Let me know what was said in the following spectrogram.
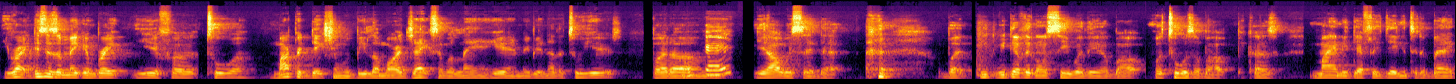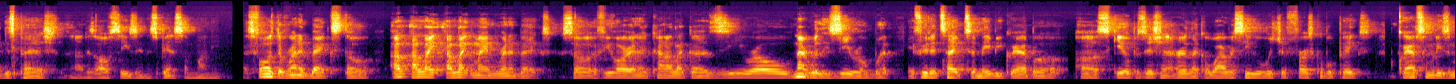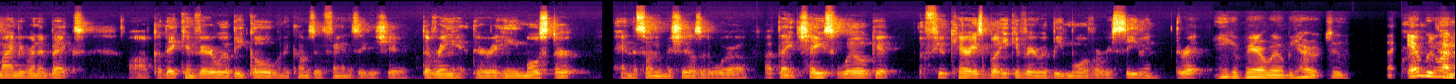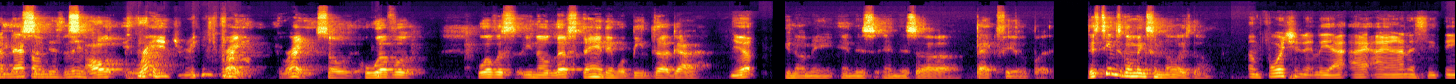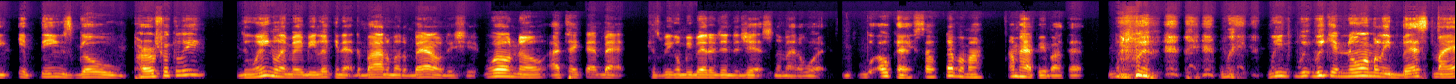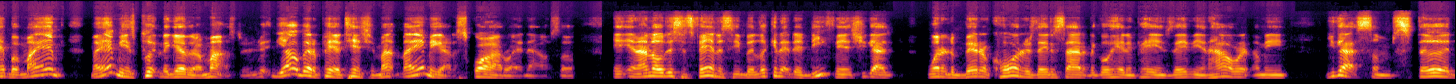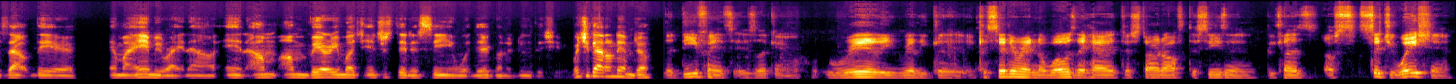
you're right. This is a make and break year for Tua. My prediction would be Lamar Jackson will land here in maybe another two years. But um, Okay. yeah, I always said that. but we, definitely gonna see what they're about, what Tua's about, because Miami definitely dig into the bag this past uh, this offseason and spent some money. As far as the running backs, though, I, I like I like Miami running backs. So if you are in a kind of like a zero, not really zero, but if you're the type to maybe grab a, a skill position or like a wide receiver with your first couple picks, grab some of these Miami running backs because they can very well be gold when it comes to fantasy this year. The ring, the Raheem Mostert and the Sony Michels of the world. I think Chase will get a few carries, but he could very well be more of a receiving threat. He could very well be hurt too. Like every I running mean, back so on this list, all- right. Right, right. So whoever whoever's you know left standing would be the guy. Yep. You know what I mean in this in this uh backfield. But this team's gonna make some noise though. Unfortunately, I, I I honestly think if things go perfectly, New England may be looking at the bottom of the barrel this year. Well, no, I take that back because we're gonna be better than the Jets no matter what. Okay, so never mind. I'm happy about that. we, we, we can normally best Miami, but Miami Miami is putting together a monster. Y'all better pay attention. Mi- Miami got a squad right now. So, and, and I know this is fantasy, but looking at their defense, you got one of the better corners. They decided to go ahead and pay in Xavien Howard. I mean, you got some studs out there in Miami right now, and I'm I'm very much interested in seeing what they're going to do this year. What you got on them, Joe? the defense is looking really, really good. And considering the woes they had to start off the season because of situation,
